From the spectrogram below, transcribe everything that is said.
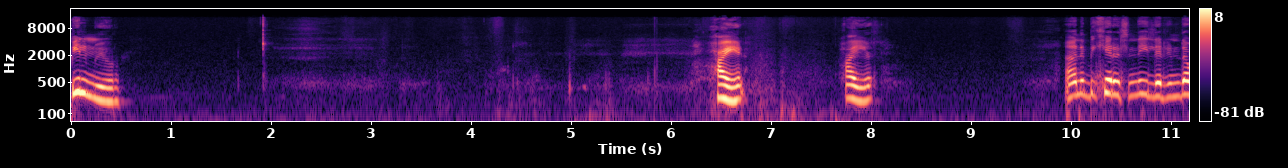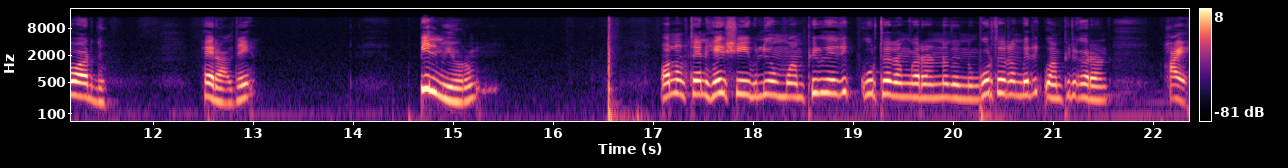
Bilmiyorum. Hayır. Hayır. Yani bir keresinde ilerimde vardı. Herhalde. Bilmiyorum. Oğlum sen her şeyi biliyorsun. Vampir dedik kurt adam kararına döndün. Kurt adam dedik vampir kararına. Hayır.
